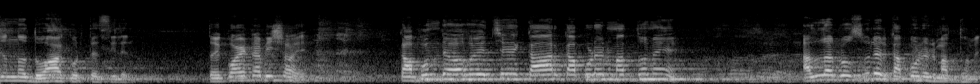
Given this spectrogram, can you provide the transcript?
জন্য দোয়া করতেছিলেন। তো কয়টা বিষয়? কাপড় দেওয়া হয়েছে কার কাপড়ের মাধ্যমে? আল্লাহর রসুলের কাপড়ের মাধ্যমে।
